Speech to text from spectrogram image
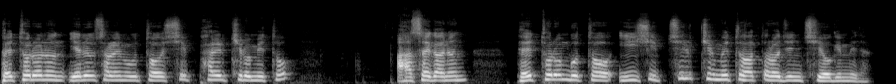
베토론은 예루살렘부터 18km, 아세가는 베토론부터 27km가 떨어진 지역입니다.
